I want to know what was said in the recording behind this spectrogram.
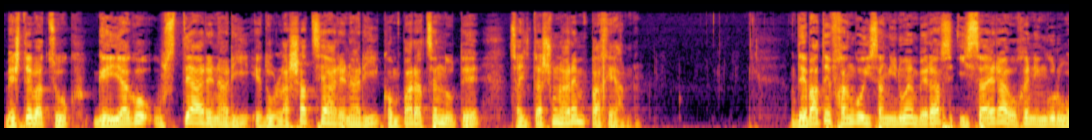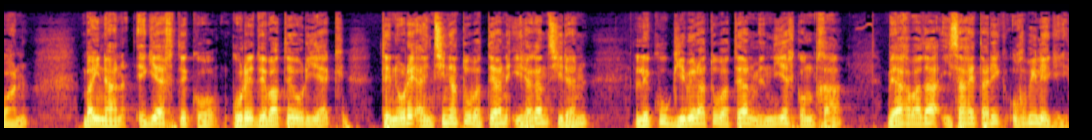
beste batzuk gehiago ustearenari edo lasatzearenari konparatzen dute zailtasunaren pajean. Debate frango izan ginuen beraz izaera horren inguruan, baina egia erteko gure debate horiek tenore aintzinatu batean iragantziren leku giberatu batean mendiek kontra, behar bada izarretarik urbilegi.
